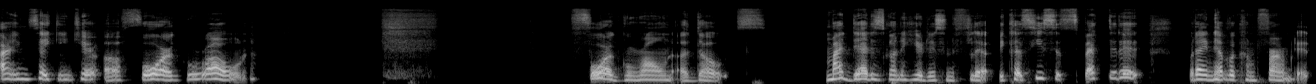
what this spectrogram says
I'm taking care of four grown, four grown adults. My dad is going to hear this and flip because he suspected it, but I never confirmed it.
